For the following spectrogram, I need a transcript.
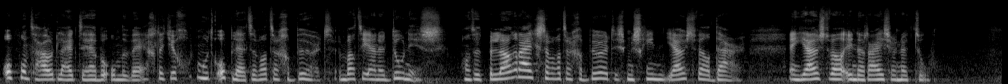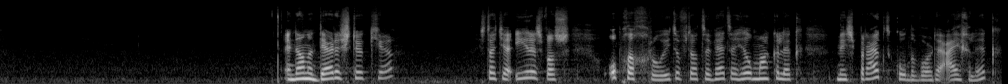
oponthoud lijkt te hebben onderweg, dat je goed moet opletten wat er gebeurt en wat hij aan het doen is. Want het belangrijkste wat er gebeurt is misschien juist wel daar en juist wel in de reis er naartoe. En dan het derde stukje. is dat Jairus was opgegroeid of dat de wetten heel makkelijk misbruikt konden worden eigenlijk.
